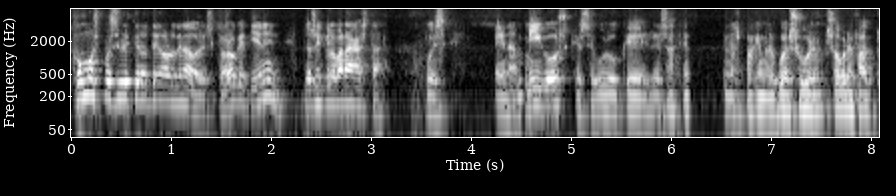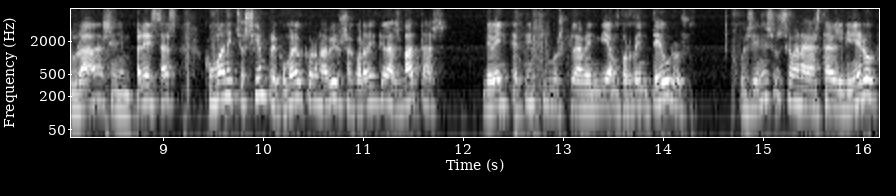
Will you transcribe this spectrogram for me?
¿Cómo es posible que no tengan ordenadores? Claro que tienen. Entonces, ¿en qué lo van a gastar? Pues en amigos, que seguro que les hacen las páginas web sobrefacturadas, en empresas, como han hecho siempre, como era el coronavirus. ¿Acordáis de las batas de 20 céntimos que la vendían por 20 euros? Pues en eso se van a gastar el dinero,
